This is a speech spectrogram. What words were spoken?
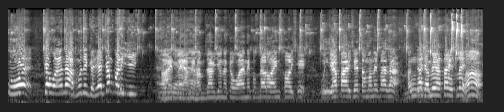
ઓય કે એના હાથમાંથી ઘડિયાળ કેમ પડી ગઈ? હા એટલે અમે સમજાવજો ને કે વાયને કોક દાડો આઈને થોડ છે. ઊંઝા પાડ છે તમને પાછા. અંગા જમે હતા એટલે. હા.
